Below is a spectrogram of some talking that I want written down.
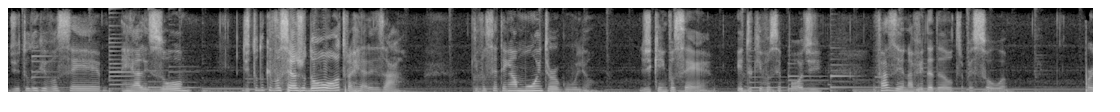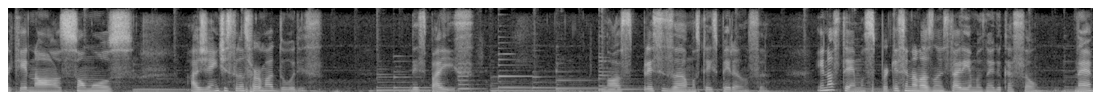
de tudo que você realizou, de tudo que você ajudou o outro a realizar que você tenha muito orgulho de quem você é e do que você pode fazer na vida da outra pessoa. Porque nós somos agentes transformadores desse país. Nós precisamos ter esperança. E nós temos, porque senão nós não estaríamos na educação, né?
